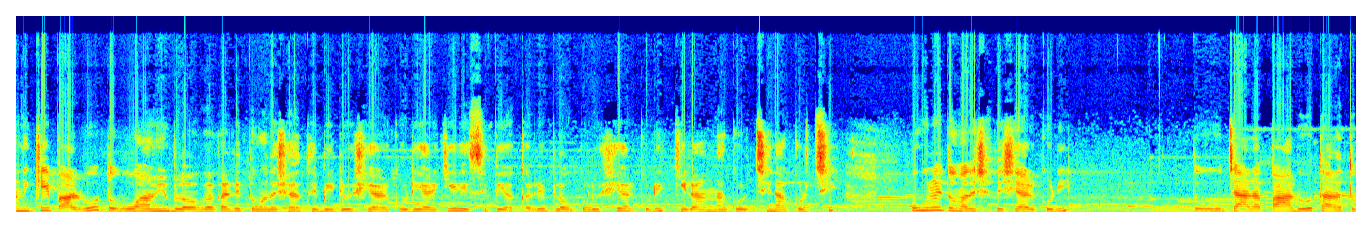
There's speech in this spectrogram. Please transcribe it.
অনেকেই পারো, তবুও আমি ব্লগ আকারে তোমাদের সাথে ভিডিও শেয়ার করি আর কি রেসিপি আকারে ব্লগগুলো শেয়ার করি, কি রান্না করছি, না করছি, ওগুলোই তোমাদের সাথে শেয়ার করি। তো যারা পারো, তারা তো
